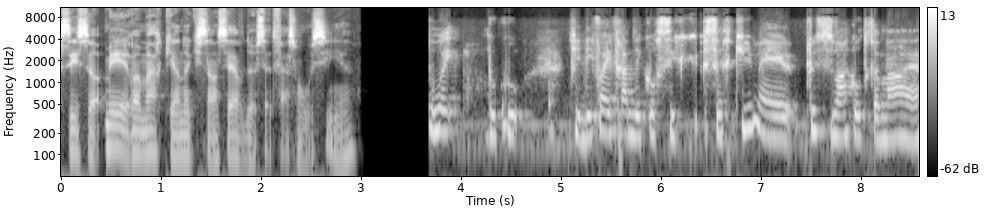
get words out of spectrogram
c'est ça. Mais remarque qu'il y en a qui s'en servent de cette façon aussi. Hein? Oui, beaucoup. Puis des fois, ils frappent des courts-circuits, mais plus souvent qu'autrement, euh,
